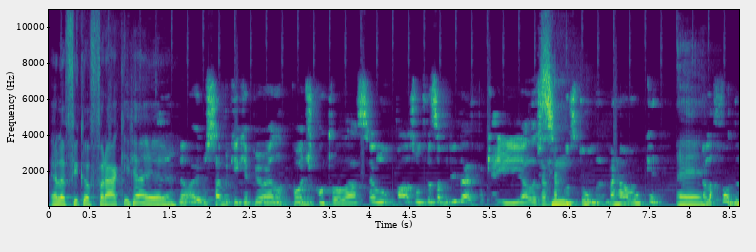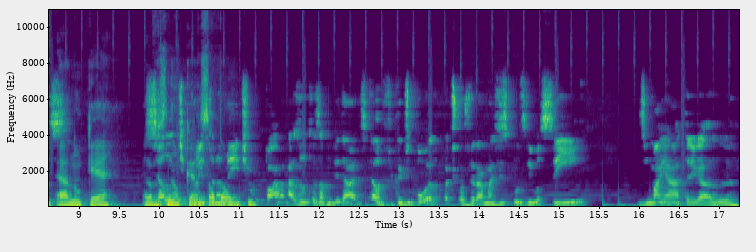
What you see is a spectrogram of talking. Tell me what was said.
ela fica fraca e já era. Não, sabe o que é pior? Ela pode controlar se ela upar as outras habilidades, porque aí ela já Sim. se acostuma. Mas ela não quer. É, ela foda-se. Ela não quer. Ela Se ela não, tipo, literalmente um... upar as outras habilidades, ela fica de boa. Ela pode considerar mais exclusiva sem desmaiar, tá ligado?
